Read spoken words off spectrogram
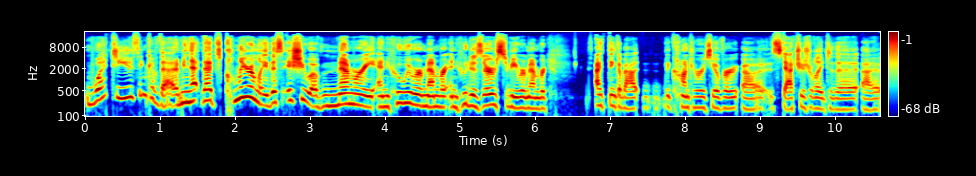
What do you think of that? I mean, that, that's clearly this issue of memory and who we remember and who deserves to be remembered. I think about the controversy over uh, statues related to the uh,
